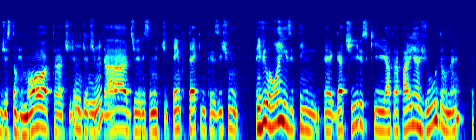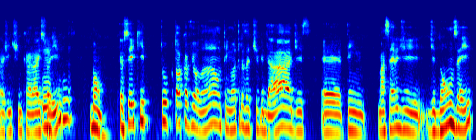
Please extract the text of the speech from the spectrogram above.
gestão remota, de, uhum. de atividade, gerenciamento de tempo, técnica, existe um tem vilões e tem é, gatilhos que atrapalham e ajudam, né, para a gente encarar isso uhum. aí. Bom, eu sei que tu toca violão, tem outras atividades, é, tem uma série de, de dons aí,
